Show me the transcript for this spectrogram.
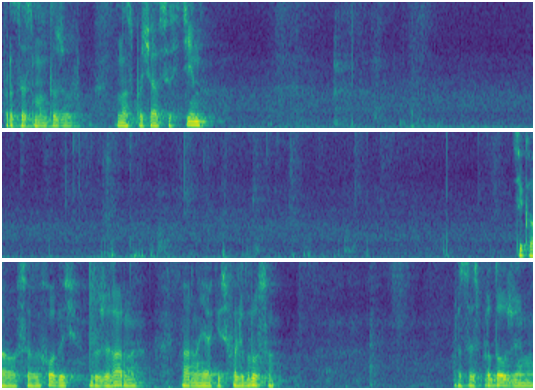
Процес монтажу. У нас почався стін. Цікаво все виходить, дуже гарно, гарна якість фальшбрусу. Процес продовжуємо.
